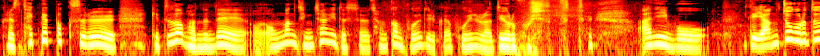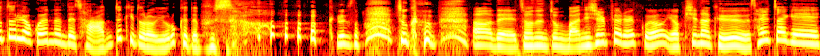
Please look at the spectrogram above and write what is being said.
그래서 택배 박스를 이렇게 뜯어봤는데 어, 엉망진창이 됐어요. 잠깐 보여드릴까요? 보이는 라디오로 보시는 분들. 아니, 뭐, 이렇게 양쪽으로 뜯으려고 했는데 잘 안 뜯기더라고요. 이렇게 돼버렸어요. 그래서 조금, 아, 네. 저는 좀 많이 실패를 했고요. 역시나 그 살짝의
